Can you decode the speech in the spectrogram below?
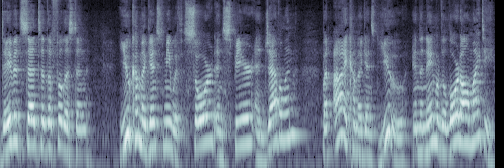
David said to the Philistine, You come against me with sword and spear and javelin, but I come against you in the name of the Lord Almighty,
